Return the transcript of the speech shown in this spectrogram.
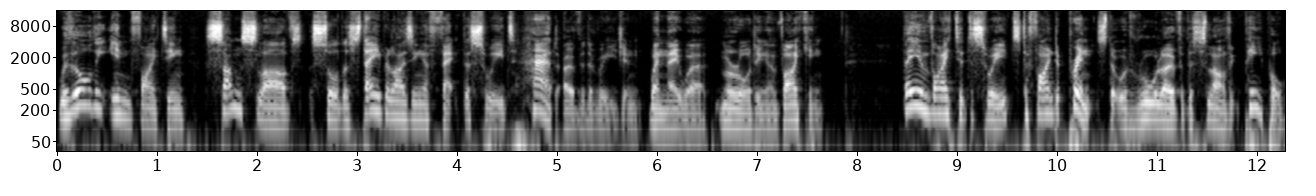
With all the infighting, some Slavs saw the stabilizing effect the Swedes had over the region when they were marauding and Viking. They invited the Swedes to find a prince that would rule over the Slavic people,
